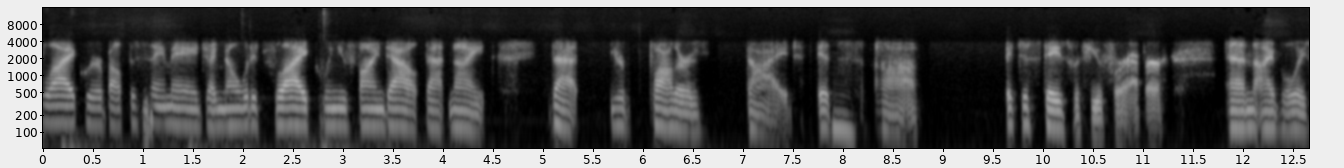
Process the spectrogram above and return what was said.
like. We're about the same age. I know what it's like when you find out that night that your father has died. It's uh it just stays with you forever. And I've always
